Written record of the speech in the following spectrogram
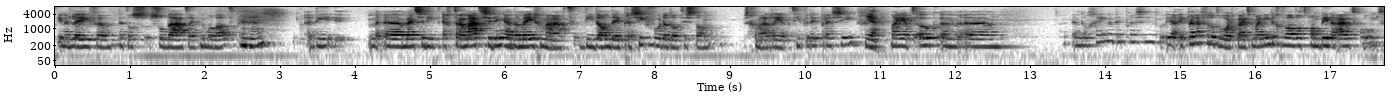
in het leven, net als soldaten, ik noem maar wat. Eh, Die, eh, mensen die echt traumatische dingen hebben meegemaakt, die dan depressief worden, dat is dan zeg maar reactieve depressie. Ja. Maar je hebt ook een ehm, endogene depressie. Ja, ik ben even dat woord kwijt, maar in ieder geval wat van binnenuit komt.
